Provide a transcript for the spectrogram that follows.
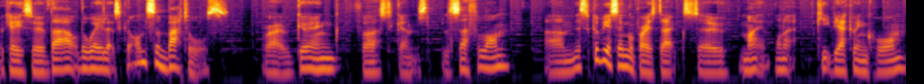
Okay, so with that out of the way, let's get on some battles. Right, we're going first against Blacephalon. Um, this could be a single prize deck, so might want to keep the Echoing Horn.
